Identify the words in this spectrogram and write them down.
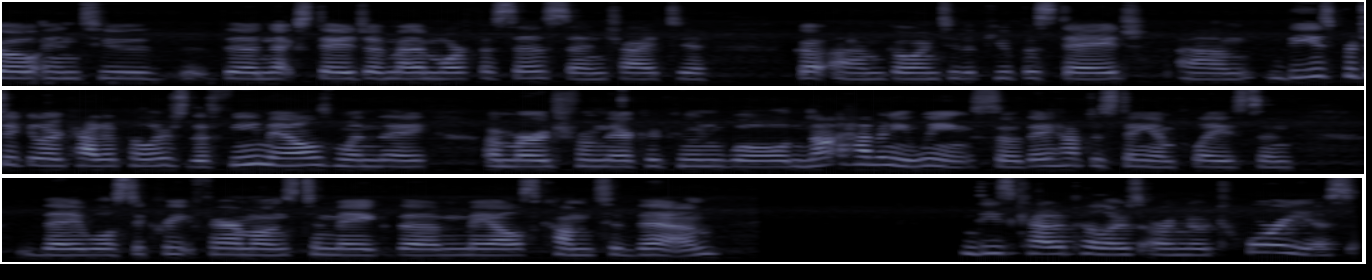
go into the next stage of metamorphosis and try to go, um, go into the pupa stage. Um, these particular caterpillars, the females, when they emerge from their cocoon, will not have any wings, so they have to stay in place and they will secrete pheromones to make the males come to them. These caterpillars are notorious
